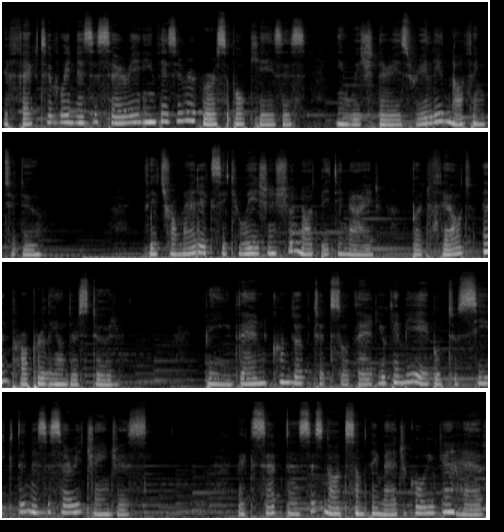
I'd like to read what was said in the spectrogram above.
effectively necessary in these irreversible cases in which there is really nothing to do. The traumatic situation should not be denied, but felt and properly understood being then conducted so that you can be able to seek the necessary changes. Acceptance is not something magical you can have,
